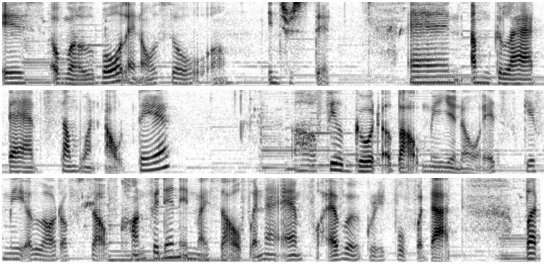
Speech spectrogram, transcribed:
is available and also um, interested. And I'm glad that someone out there uh, feel good about me. You know, it's give me a lot of self confidence in myself, and I am forever grateful for that. But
